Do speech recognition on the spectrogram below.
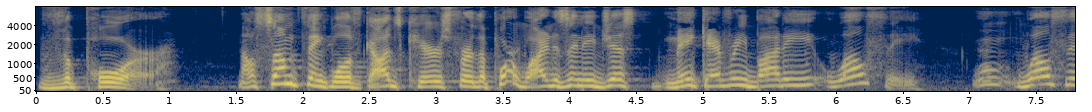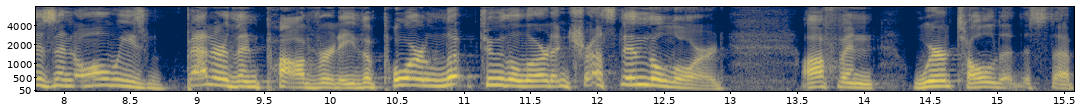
the poor now, some think, well, if God cares for the poor, why doesn't He just make everybody wealthy? Well, wealth isn't always better than poverty. The poor look to the Lord and trust in the Lord. Often we're told that it's the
